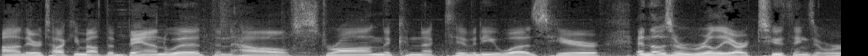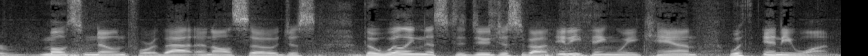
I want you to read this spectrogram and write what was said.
Uh, they were talking about the bandwidth and how strong the connectivity was here. And those are really our two things that we're most known for that and also just the willingness to do just about anything we can with anyone.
